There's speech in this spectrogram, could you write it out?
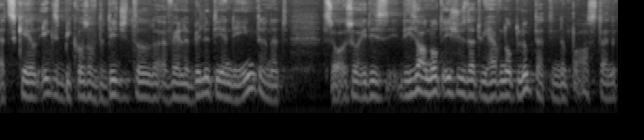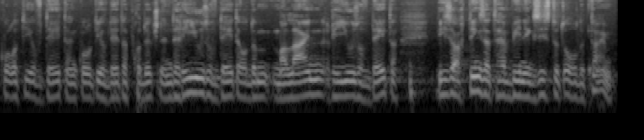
at scale x because of the digital availability and the internet so, so it is, these are not issues that we have not looked at in the past, and quality of data and quality of data production and the reuse of data or the malign reuse of data. These are things that have been existed all the time,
